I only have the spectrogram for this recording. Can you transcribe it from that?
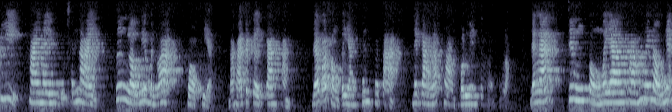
ที่ภายในหูชั้นใน ซึ่งเราเรียกมันว่าคอเคลียร์นะคะ จะเกิดการหันแล้วก็ส่งไปยังเส้นประสาทในการรับฟังบริเวณสมองของเรา ดังนั้นจึงส่งมายังทำให้เราเนี่ย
